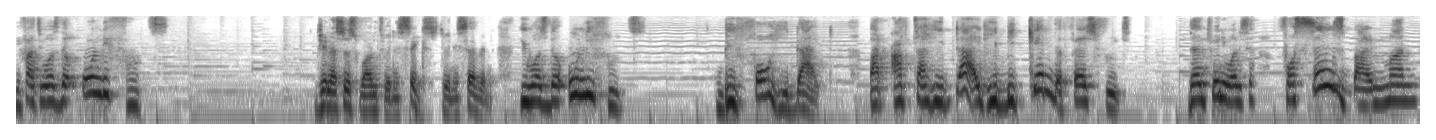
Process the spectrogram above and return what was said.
In fact, he was the only fruit. Genesis 1 26, 27. He was the only fruit before he died. But after he died, he became the first fruit. Then 21 he said, For since by man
